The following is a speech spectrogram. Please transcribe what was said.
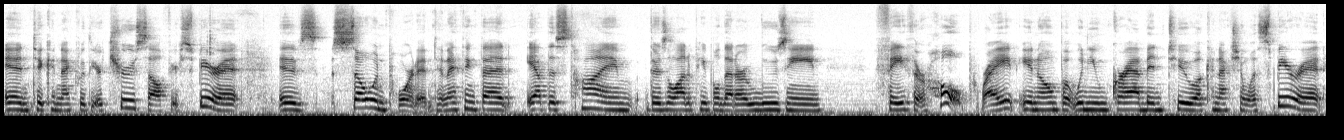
and to connect with your true self, your spirit, is so important. And I think that at this time, there's a lot of people that are losing faith or hope, right? You know, but when you grab into a connection with spirit,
